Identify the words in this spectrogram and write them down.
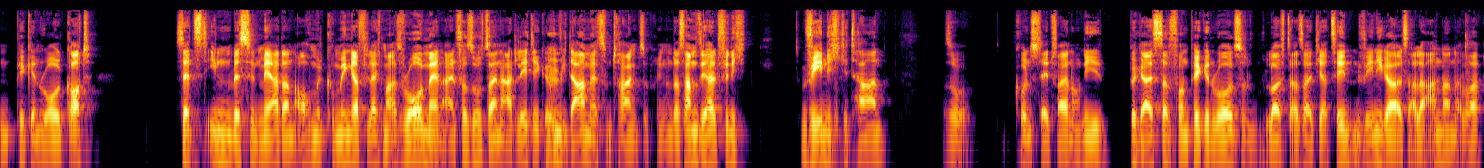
ein Pick-and-Roll-Gott, setzt ihn ein bisschen mehr dann auch mit Kuminga vielleicht mal als Rollman ein, versucht seine Athletik irgendwie mhm. da mehr zum Tragen zu bringen. Und das haben sie halt, finde ich, wenig getan. Also Golden State war ja noch nie begeistert von Pick and Rolls und läuft da seit Jahrzehnten weniger als alle anderen, aber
